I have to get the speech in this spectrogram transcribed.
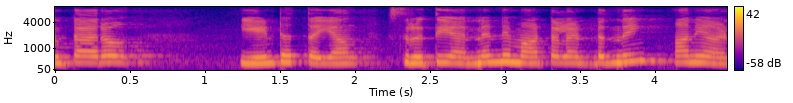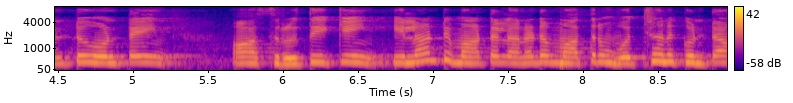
ఉంటారు. ఏంటత్తయ్య శృతి అన్నన్ని మాటలు అంటుంది అని అంటూ ఉంటే ఆ శృతికి ఇలాంటి మాటలు అనడం మాత్రం వచ్చనుకుంటా.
